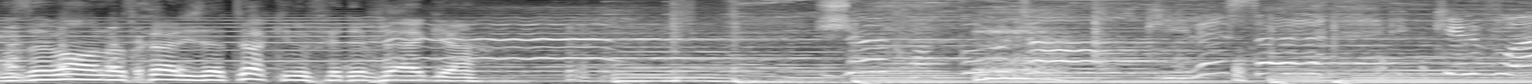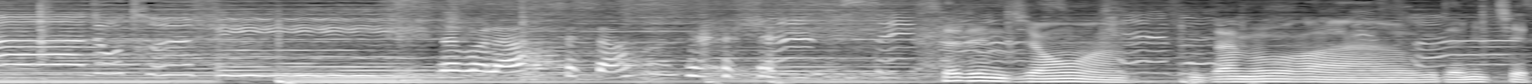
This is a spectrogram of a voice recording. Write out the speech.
Nous avons notre réalisateur qui nous fait des blagues. Je crois pourtant qu'il est seul et qu'il voit d'autres filles. Ben voilà, c'est ça. Céline Dion, d'amour euh, ou d'amitié.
